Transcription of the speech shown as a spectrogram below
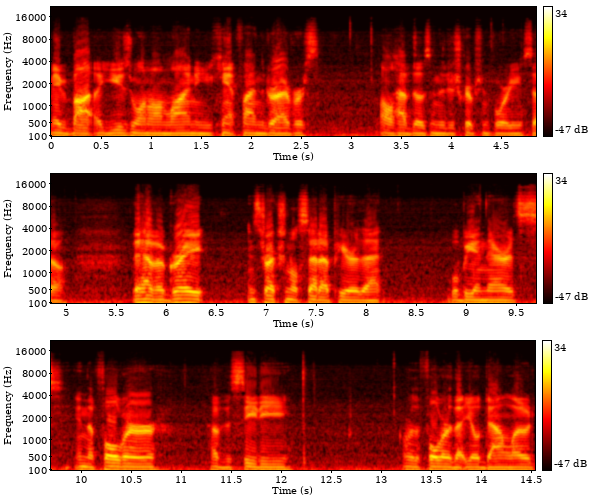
maybe bought a used one online and you can't find the drivers, I'll have those in the description for you. So they have a great instructional setup here that will be in there. It's in the folder of the CD or the folder that you'll download.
